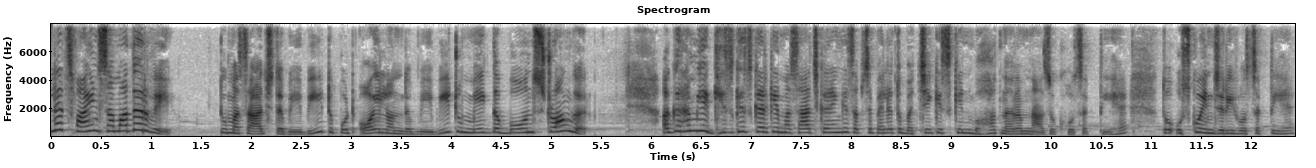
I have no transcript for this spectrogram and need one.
Let's find some other way to massage the baby to put oil on the baby to make the bone stronger अगर हम ये घिस घिस करके मसाज करेंगे, सबसे पहले तो बच्चे की स्किन बहुत नरम नाजुक हो सकती है तो उसको इंजरी हो सकती है।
